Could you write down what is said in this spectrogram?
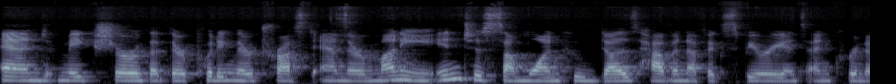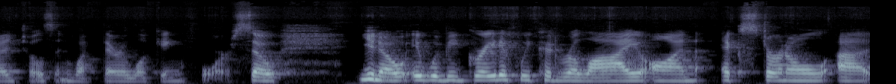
and make sure that they're putting their trust and their money into someone who does have enough experience and credentials in what they're looking for. So, you know, it would be great if we could rely on external uh,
